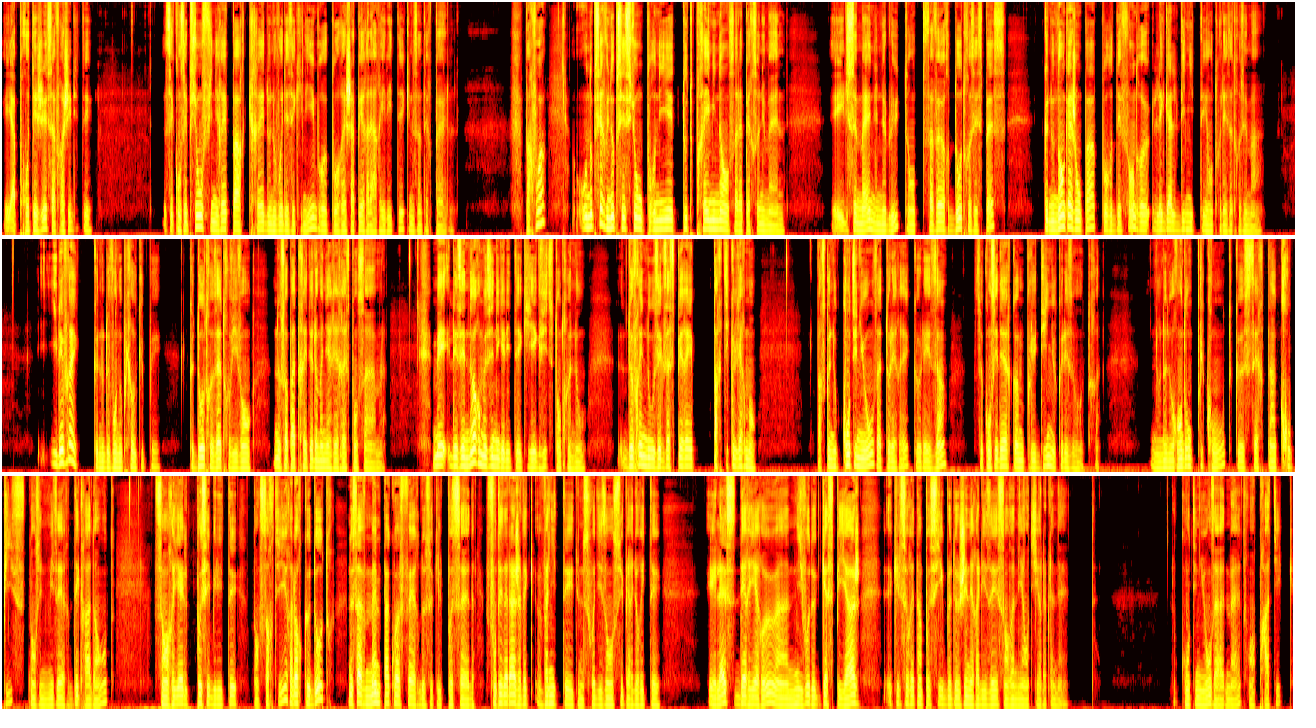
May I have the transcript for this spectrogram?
et à protéger sa fragilité. Ces conceptions finiraient par créer de nouveaux déséquilibres pour échapper à la réalité qui nous interpelle. Parfois, on observe une obsession pour nier toute prééminence à la personne humaine, et il se mène une lutte en faveur d'autres espèces que nous n'engageons pas pour défendre l'égale dignité entre les êtres humains. Il est vrai que nous devons nous préoccuper que d'autres êtres vivants ne soient pas traités de manière irresponsable. Mais les énormes inégalités qui existent entre nous devraient nous exaspérer particulièrement, parce que nous continuons à tolérer que les uns se considèrent comme plus dignes que les autres. Nous ne nous rendons plus compte que certains croupissent dans une misère dégradante, sans réelle possibilité d'en sortir, alors que d'autres ne savent même pas quoi faire de ce qu'ils possèdent, font étalage avec vanité d'une soi-disant supériorité, et laissent derrière eux un niveau de gaspillage qu'il serait impossible de généraliser sans anéantir la planète. Nous continuons à admettre en pratique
